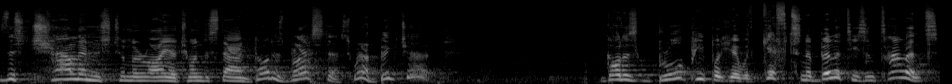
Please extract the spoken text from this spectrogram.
is this challenge to Moriah to understand God has blessed us. We're a big church. God has brought people here with gifts and abilities and talents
